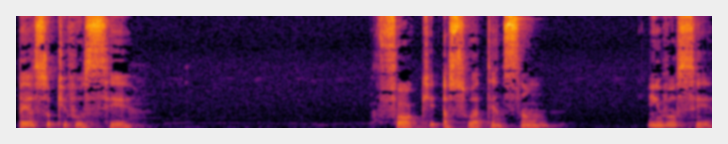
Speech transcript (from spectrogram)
Peço que você foque a sua atenção em você,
